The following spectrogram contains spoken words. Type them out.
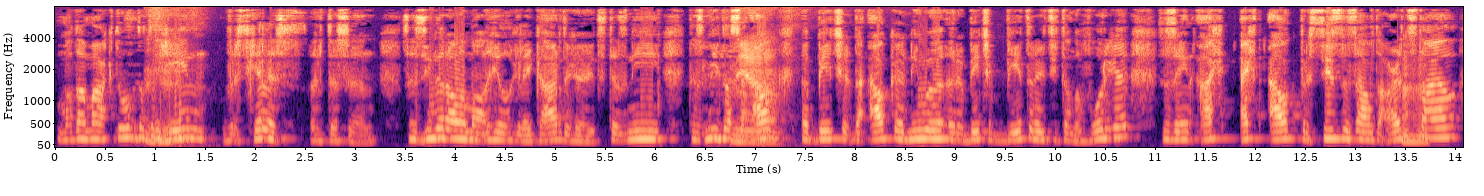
Maar dat maakt ook dat er geen verschil is ertussen. Ze zien er allemaal heel gelijkaardig uit. Het is niet, het is niet dat, ze Ja. elk een beetje, dat elke nieuwe er een beetje beter uitziet dan de vorige. Ze zijn echt, echt elk precies dezelfde artstyle.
